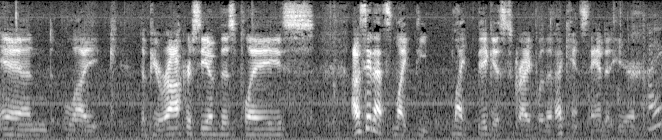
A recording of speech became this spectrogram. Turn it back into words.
and like the bureaucracy of this place. I would say that's like the my biggest gripe with it. I can't stand it here. I,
